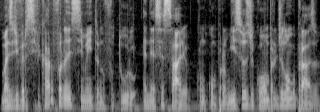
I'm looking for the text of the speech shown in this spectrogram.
Mas diversificar o fornecimento no futuro é necessário, com compromissos de compra de longo prazo.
